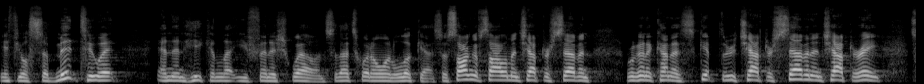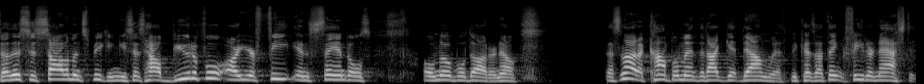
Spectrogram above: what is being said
if you'll submit to it, and then He can let you finish well. And so that's what I want to look at. So, Song of Solomon, chapter 7, we're going to kind of skip through chapter 7 and chapter 8. So, this is Solomon speaking. He says, How beautiful are your feet in sandals, O noble daughter. Now, that's not a compliment that I get down with because I think feet are nasty.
